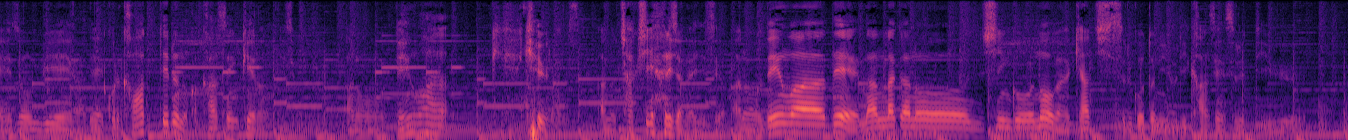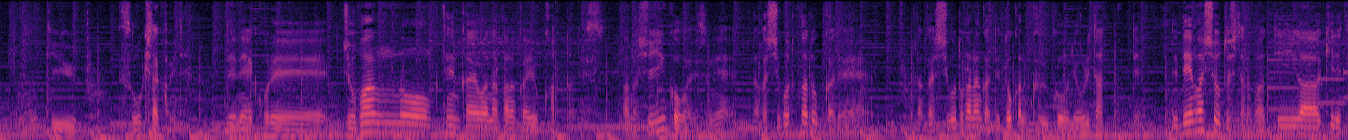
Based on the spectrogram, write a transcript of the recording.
えー、ゾンビ映画でこれ変わってるのか感染経路なんですよ。あの電話経由なんです。あの着信ありじゃないですよ。あの電話で何らかの信号を脳がキャッチすることにより感染するっていうなんていうそうきたかみたいな。でねこれ序盤の展開はなかなか良かったです。あの主人公がですねなんか仕事かどっかでなんか仕事かなんかでどっかの空港に降り立ってで電話しようとしたらバッテリーが切れて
